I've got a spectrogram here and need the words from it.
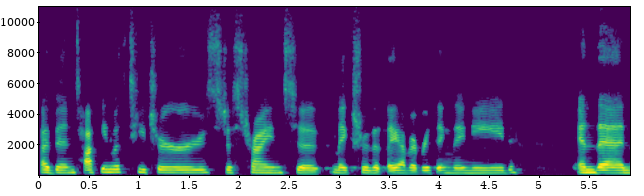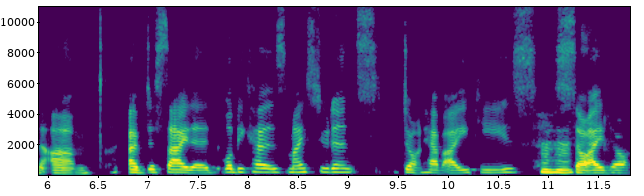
I've been talking with teachers, just trying to make sure that they have everything they need. And then um, I've decided, well, because my students don't have IEPs, Mhm. so I don't,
